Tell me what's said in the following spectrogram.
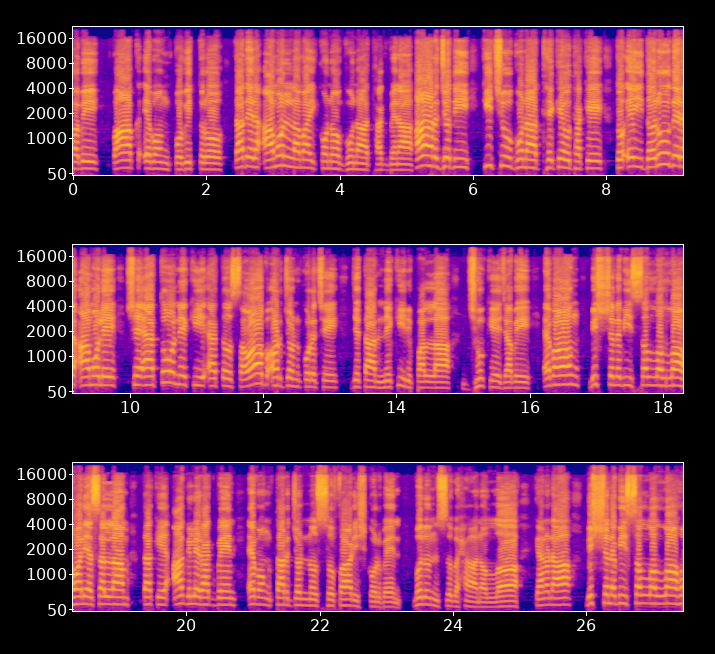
হবে পাক এবং পবিত্র তাদের আমল নামায় কোনো গুণা থাকবে না। আর যদি কিছু গুণা থেকেও থাকে, তো এই দরুদের আমলে সে এত নেকি, এত সওয়াব অর্জন করেছে যে তার নেকির পাল্লা ঝুঁকে যাবে এবং বিশ্বনবী সাল্লাম তাকে আগলে রাখবেন এবং তার জন্য সুপারিশ করবেন। বলুন সুবহানাল্লাহ। কেননা বিশ্বনবী সাল্লাল্লাহু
